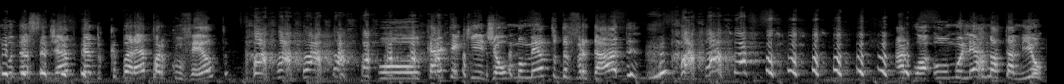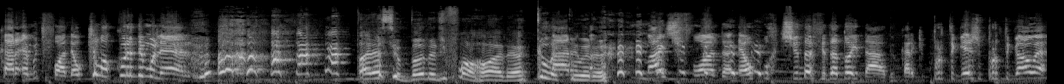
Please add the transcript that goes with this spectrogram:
o Mudança de Hábito é do cabaré para o convento. O Karate Kid é o momento da verdade. Agora, o Mulher Nota Mil, cara, é muito foda. É o Que Loucura de Mulher. Parece banda de forró, né? Que Cara, loucura. o mais foda é o Curtindo a Vida Doidado, cara. Que português de Portugal é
